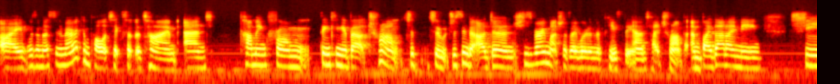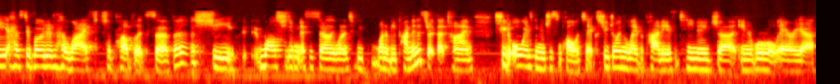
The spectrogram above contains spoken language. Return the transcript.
I was immersed in American politics at the time. And coming from thinking about Trump to, to Jacinda Ardern, she's very much, as I wrote in the piece, the anti Trump. And by that I mean, she has devoted her life to public service. She, while she didn't necessarily want to be want to be prime minister at that time, she'd always been interested in politics. She joined the Labour Party as a teenager in a rural area,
